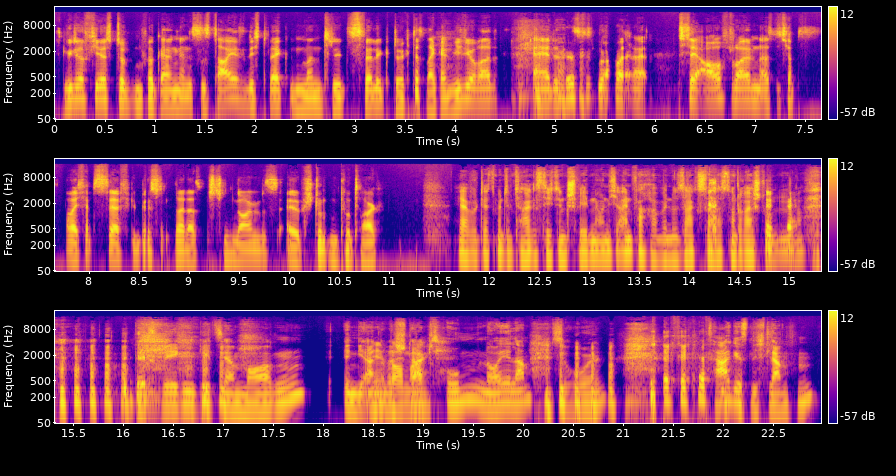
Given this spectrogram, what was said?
ist wieder vier Stunden vergangen, dann ist das Tageslicht weg und man dreht es völlig durch, dass man kein Video hat. Äh, das ist nochmal äh, sehr aufräumend. Also ich habe aber ich habe sehr viel bisschen, das bestimmt neun bis elf Stunden pro Tag. Ja, wird jetzt mit dem Tageslicht in Schweden auch nicht einfacher, wenn du sagst, du hast nur drei Stunden. Ne? Deswegen geht es ja morgen in die in andere Stadt, um neue Lampen zu holen. Tageslichtlampen.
